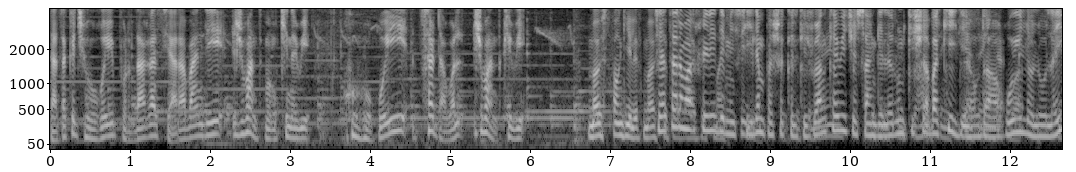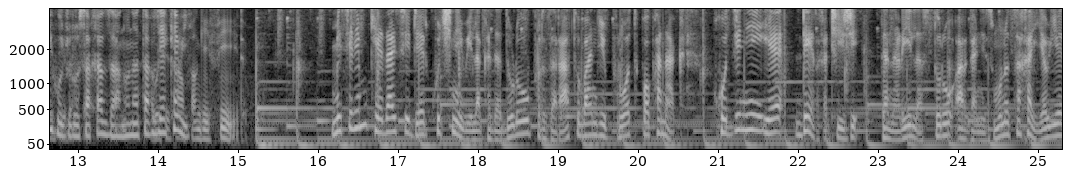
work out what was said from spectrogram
دا ځکه چې هغوی پر دغه سیاره باندې ژوند ممکنوي. خو هغوی څه ډول ژوند کوي؟ زیاتره مرخیړي د میسیلم په شکل کې ژوند کوي چې څنګه لرونکي شبکې دي او د هغوی له لولۍ حجرو څخه ځانونه تغذیه کوي میسیلیم کېدای شي ډېر کوچنی وي لکه د دوړو پر ذراتو باندې پروت پوپنک خو ځینې یې ډېر غټیږي د نړۍ له سترو ارګانیزمونو څخه یو یې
